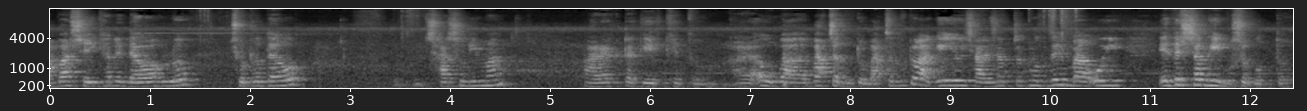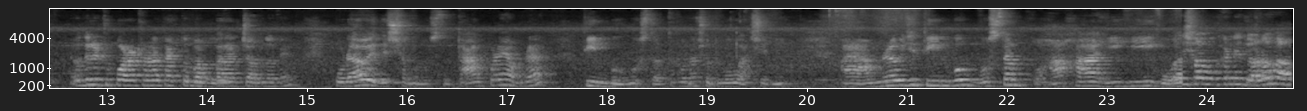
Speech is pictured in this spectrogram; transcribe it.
আবার সেইখানে দেওয়া হলো ছোট দেও শাশুড়ি মা আর একটা কেক খেত। আর ও বাচ্চা দুটো। বাচ্চা দুটো আগেই ওই সাড়ে সাতটার মধ্যে বা ওই এদের সঙ্গেই বসে পড়তো। ওদের একটু পড়া টড়া থাকতো বাপ্পার আর চন্দনে। ওরাও এদের সঙ্গে বসতো। তারপরে আমরা তিন বউ বসতাম তখন ছোট বউ আসেনি। আর আমরা ওই যে তিন বউ বসতাম হা হা হি হি সব ওখানে জড়ো হও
